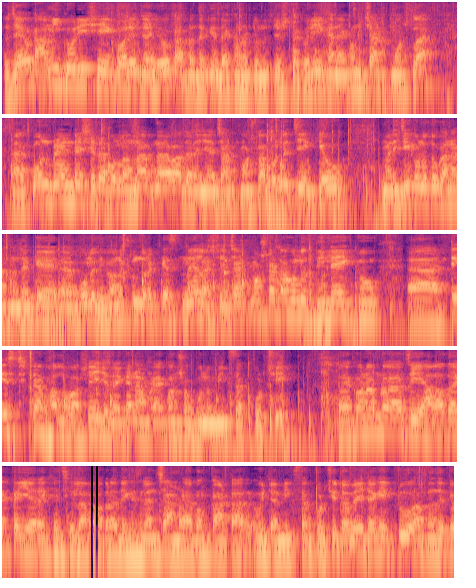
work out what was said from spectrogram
তো যাই হোক, আমি করি, সে করে, যাই হোক, আপনাদেরকে দেখানোর জন্য চেষ্টা করি। এখানে এখন চাট মশলা কোন ব্র্যান্ডের সেটা বললাম না, আপনারা বাজারে যে চাট মশলা বললে যে কেউ মানে যে কোনো দোকানে আপনাদেরকে বলে দিবে। অনেক সুন্দর একটা স্মেল আসে। চাট মশলাটা হলো দিলে একটু টেস্টটা ভালো আসে। এই যে দেখেন, আমরা এখন সবগুলো মিক্স আপ করছি। এখন আমরা যে আলাদা একটা ইয়ে রেখেছিলাম। আপনারা দেখেছিলেন চামড়া এবং কাঁটার, ওইটা মিক্স আপ করছি। তবে এটাকে একটু আপনাদেরকে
